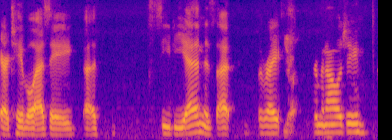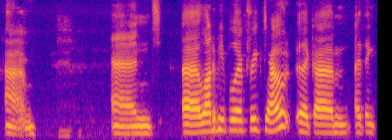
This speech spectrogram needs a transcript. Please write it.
Airtable as a, a CDN. Is that the right yeah. terminology? Um, yeah. And uh, a lot of people are freaked out. Like, um, I think,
